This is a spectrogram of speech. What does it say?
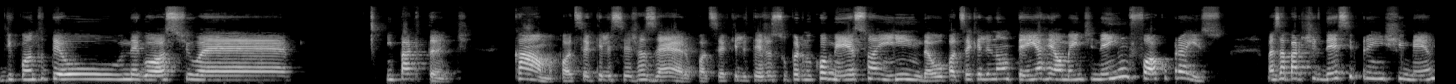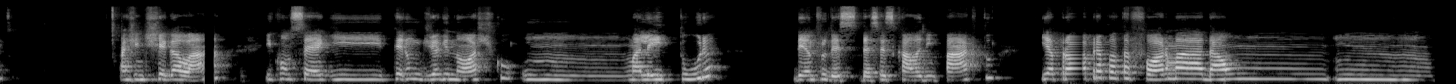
de quanto teu negócio é impactante calma, pode ser que ele seja zero, pode ser que ele esteja super no começo ainda, ou pode ser que ele não tenha realmente nenhum foco para isso. Mas a partir desse preenchimento, a gente chega lá e consegue ter um diagnóstico, um, uma leitura dentro desse, dessa escala de impacto, e a própria plataforma dá um, um,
